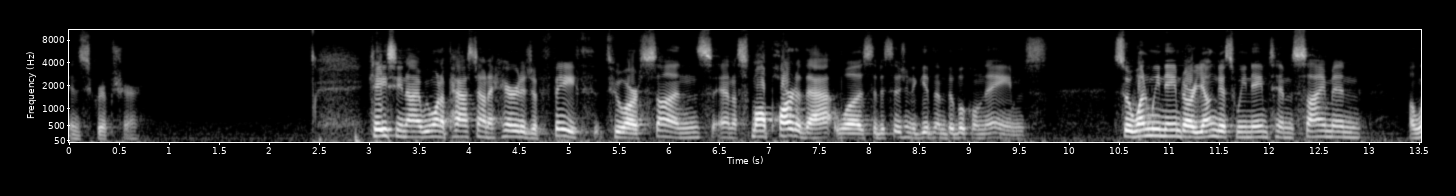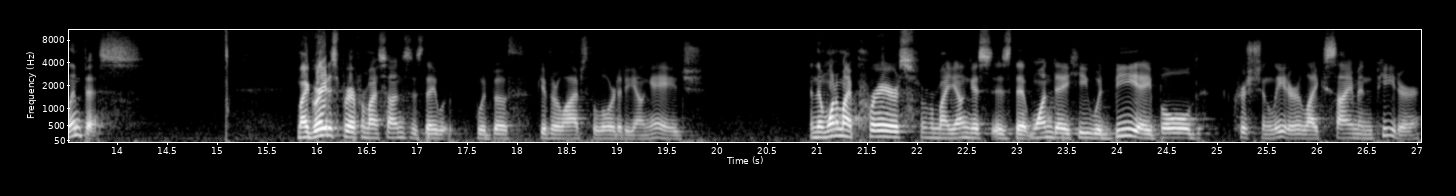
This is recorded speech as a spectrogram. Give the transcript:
in Scripture. Casey and I, we want to pass down a heritage of faith to our sons, and a small part of that was the decision to give them biblical names. So when we named our youngest, we named him Simon Olympus. My greatest prayer for my sons is they would both give their lives to the Lord at a young age. And then one of my prayers for my youngest is that one day he would be a bold Christian leader like Simon Peter,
